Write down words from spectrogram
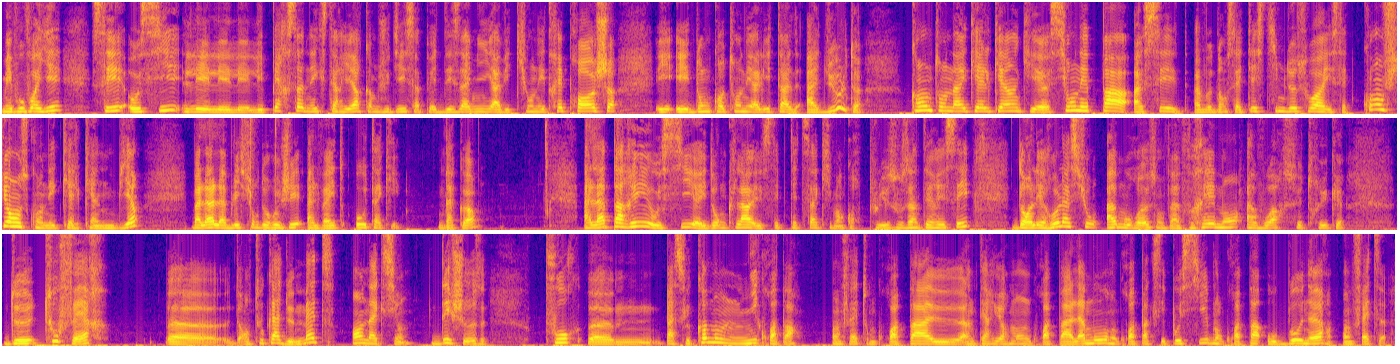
Mais vous voyez, c'est aussi les, les, personnes extérieures, comme je vous dis, ça peut être des amis avec qui on est très proche. Et, donc, quand on est à l'état adulte, quand on a quelqu'un qui, si on n'est pas assez dans cette estime de soi et cette confiance qu'on est quelqu'un de bien, bah là, la blessure de rejet, elle va être au taquet. D'accord? Elle apparaît aussi, et donc là, c'est peut-être ça qui va encore plus vous intéresser, dans les relations amoureuses, on va vraiment avoir ce truc de tout faire, euh, en tout cas de mettre en action des choses pour... Euh, parce que comme on n'y croit pas, en fait, on ne croit pas euh, intérieurement, on ne croit pas à l'amour, on ne croit pas que c'est possible, on ne croit pas au bonheur, en fait.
